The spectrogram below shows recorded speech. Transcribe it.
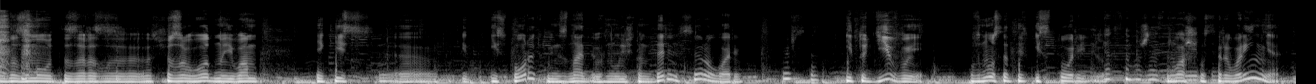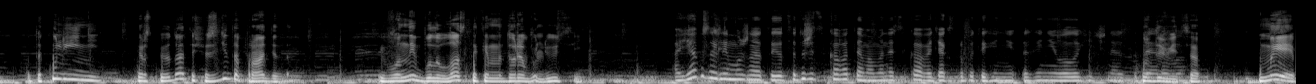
можна замовити зараз е, що завгодно, і вам якийсь е, історик він знайде в гниличному дереві сироварів. І все. І тоді ви вносите в історію вашого сироваріння таку лінію і розповідаєте, що з діда прадіда. І вони були власниками до революції. А як взагалі можна ти? Це дуже цікава тема. Мене цікавить, як зробити гені... генеалогічне це Ну, дерево. дивіться, ми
